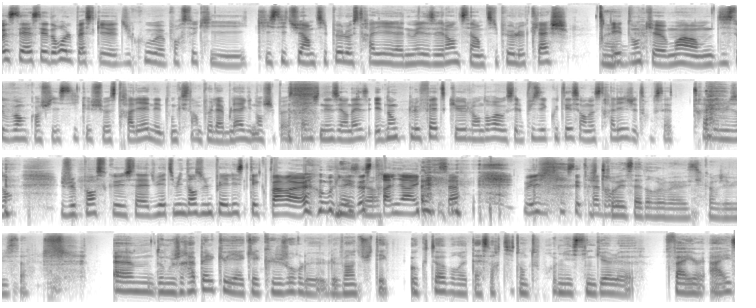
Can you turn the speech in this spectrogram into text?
Oh, C'est assez drôle parce que du coup, euh, pour ceux qui, qui situent un petit peu l'Australie et la Nouvelle-Zélande, c'est un petit peu le clash. Ouais. Et donc, euh, moi, on me dit souvent quand je suis ici que je suis australienne, et donc c'est un peu la blague. Non, je suis pas australienne, je suis néo-zélandaise. Et donc, le fait que l'endroit où c'est le plus écouté, c'est en Australie, je trouve ça très amusant. je pense que ça a dû être mis dans une playlist quelque part euh, où les. Australiens écoutent ça. Mais je trouve que c'est très Je drôle. trouvais ça drôle ouais, aussi quand j'ai vu ça. Euh, donc, je rappelle qu'il y a quelques jours, le, le 28 octobre, tu as sorti ton tout premier single Fire Eyes,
